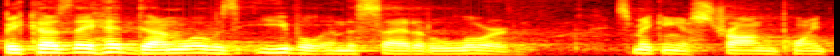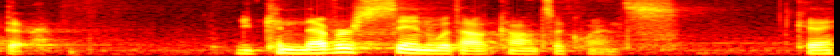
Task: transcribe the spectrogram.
because they had done what was evil in the sight of the Lord. He's making a strong point there. You can never sin without consequence. Okay?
